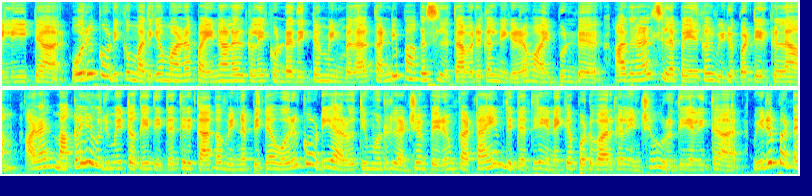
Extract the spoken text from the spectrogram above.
வெளியிட்டார். ஒரு கோடிக்கும் அதிகமான பயனாளர்களை கொண்ட திட்டம் என்பதால் கண்டிப்பாக சில தவறுகள் நிகழ வாய்ப்புண்டு. அதனால் சில பெயர்கள் விடுபட்டிருக்கலாம். ஆனால் மகளிர் உரிமை தொகை திட்டத்திற்காக விண்ணப்பித்த ஒரு கோடி அறுபத்தி மூன்று லட்சம் பேரும் கட்டாயம் திட்டத்தில் செயல்படுவார்கள் என்று உறுதியளித்தார். விடுபட்ட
